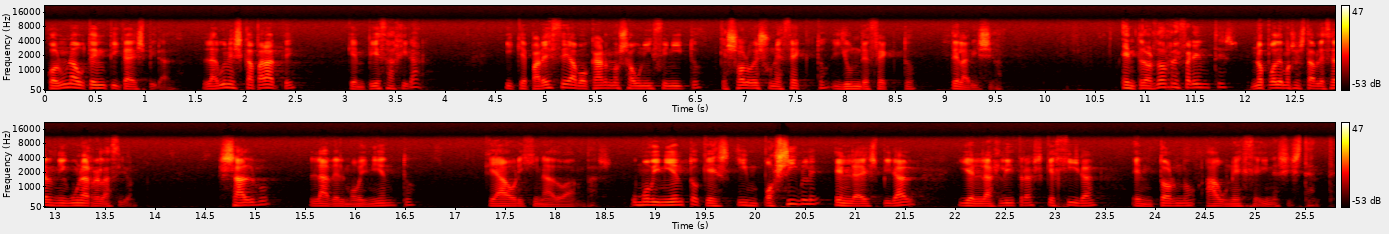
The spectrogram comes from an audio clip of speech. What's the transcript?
con una auténtica espiral, la de un escaparate que empieza a girar y que parece abocarnos a un infinito que solo es un efecto y un defecto de la visión. Entre los dos referentes no podemos establecer ninguna relación, salvo la del movimiento que ha originado ambas. Un movimiento que es imposible en la espiral y en las litras que giran en torno a un eje inexistente.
